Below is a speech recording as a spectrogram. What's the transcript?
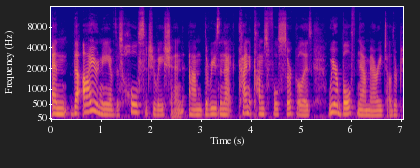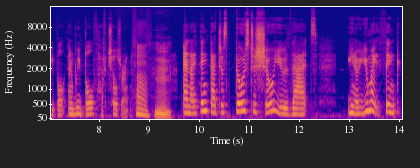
And the irony of this whole situation, um, the reason that kind of comes full circle is we are both now married to other people and we both have children. Hmm. Hmm. And I think that just goes to show you that, you know, you might think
